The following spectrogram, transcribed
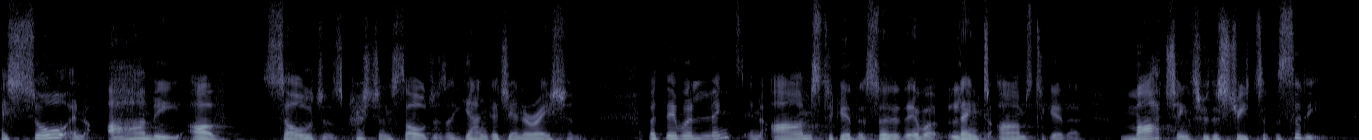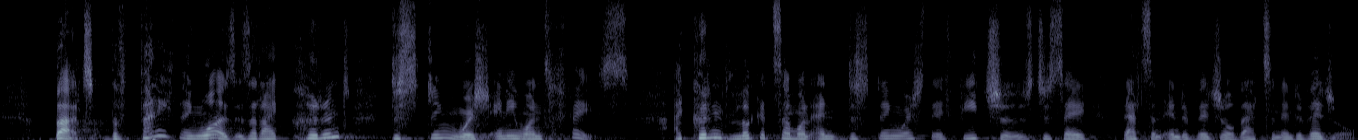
I saw an army of soldiers, Christian soldiers, a younger generation. But they were linked in arms together, so that they were linked arms together, marching through the streets of the city. But the funny thing was, is that I couldn't distinguish anyone's face. I couldn't look at someone and distinguish their features to say, that's an individual, that's an individual.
